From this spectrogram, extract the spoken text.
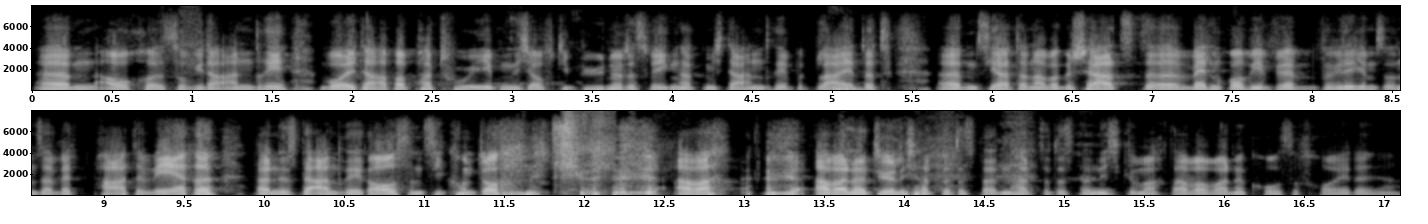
mhm. ähm, auch äh, so wie der André, wollte aber partout eben nicht auf die Bühne, deswegen hat mich der André begleitet. Mhm. Ähm, sie hat dann aber gescherzt, äh, wenn Robbie Williams unser Wettpate wäre, dann ist der André raus und sie kommt doch mit. aber, aber natürlich hat sie das dann, hat sie das dann nicht gemacht, aber war eine große Freude, ja.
